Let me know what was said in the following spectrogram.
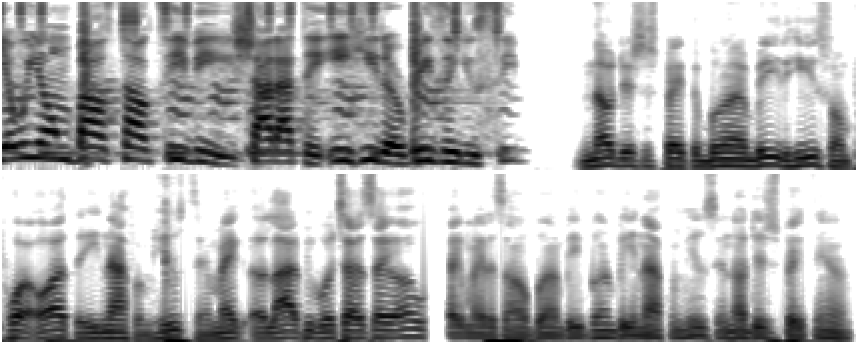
Yeah, we on Boss Talk TV. Shout out to E. He the reason you see. Me. No disrespect to Bun B. He's from Port Arthur. He's not from Houston. Make a lot of people try to say, "Oh, they made a song Bun B." Bun B not from Houston. No disrespect to him.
